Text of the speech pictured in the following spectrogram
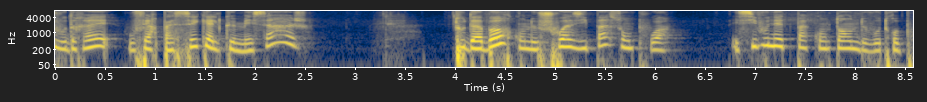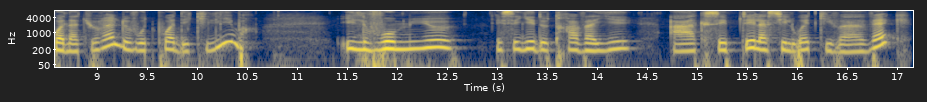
je voudrais vous faire passer quelques messages Tout d'abord qu'on ne choisit pas son poids. Et si vous n'êtes pas contente de votre poids naturel, de votre poids d'équilibre, il vaut mieux essayer de travailler à accepter la silhouette qui va avec,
